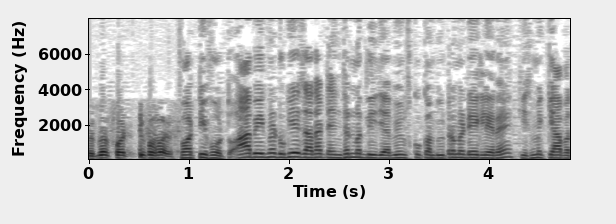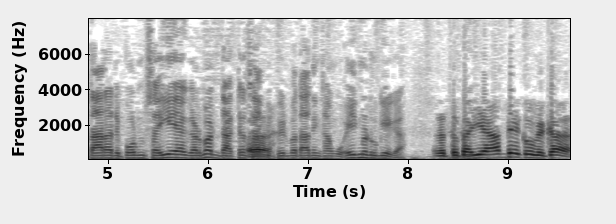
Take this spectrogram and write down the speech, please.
उसमें फोर्टी फोर फोर्टी फोर तो आप एक मिनट रुकिए ज़्यादा टेंशन मत लीजिए। अभी उसको कंप्यूटर में देख ले रहे हैं कि इसमें क्या बता रहा है रिपोर्ट में सही है या गड़बड़? डॉक्टर साहब हाँ। फिर बता देंगे शाम एक मिनट रुकिएगा। अरे तो कहिए आप देखोगे क्या?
